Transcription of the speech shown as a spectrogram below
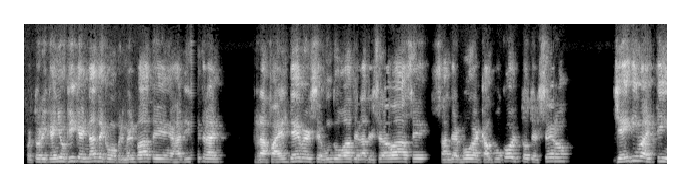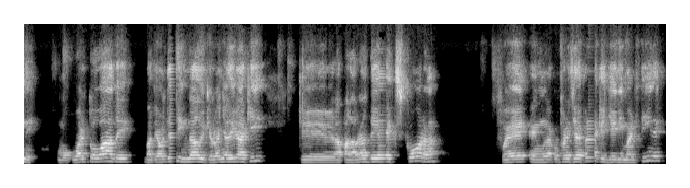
puertorriqueño Kike Hernández como primer bate en el jardín central, Rafael Dever, segundo bate en la tercera base, Sander Bogart, campo corto, tercero, JD Martínez como cuarto bate, bateador designado, y quiero añadir aquí que la palabra de ex Cora fue en una conferencia de prensa que JD Martínez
